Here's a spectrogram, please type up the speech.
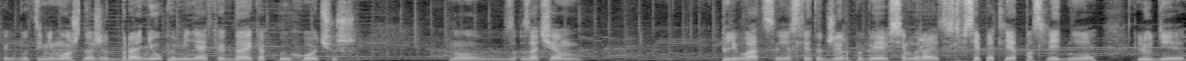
как бы ты не можешь даже броню поменять, когда и какую хочешь. Ну, зачем плеваться, если это JRPG всем нравится, если все пять лет последние люди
